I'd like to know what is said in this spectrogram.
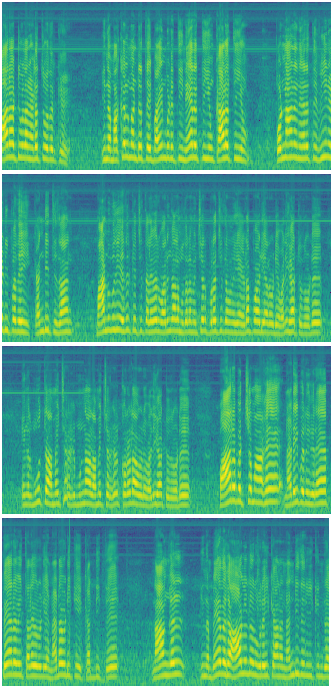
பாராட்டு விழா நடத்துவதற்கு இந்த மக்கள் மன்றத்தை பயன்படுத்தி நேரத்தையும் காலத்தையும் பொன்னான நேரத்தை வீணடிப்பதை கண்டித்து தான் மாண்புமிகு எதிர்க்கட்சி தலைவர் வருங்கால முதலமைச்சர் புரட்சித் தலைவர் எடப்பாடியாருடைய வழிகாட்டுதலோடு எங்கள் மூத்த அமைச்சர்கள் முன்னாள் அமைச்சர்கள் கொறடாவுடைய வழிகாட்டுதலோடு பாரபட்சமாக நடைபெறுகிற பேரவைத் தலைவருடைய நடவடிக்கையை கண்டித்து நாங்கள் இந்த மேதக ஆளுநர் உரைக்கான நன்றி தெரிவிக்கின்ற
